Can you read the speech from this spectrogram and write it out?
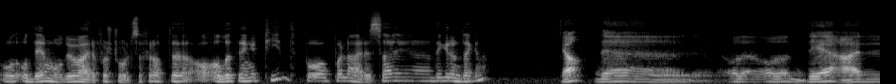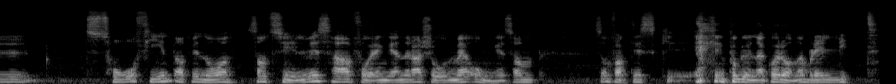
Og, og, det må det jo være forståelse for at uh, alle trenger tid på, på, å lære seg det grunnleggende. Ja, det, og, og det er så fint at vi nå sannsynligvis får en generasjon med unge som som faktisk pga. korona ble litt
